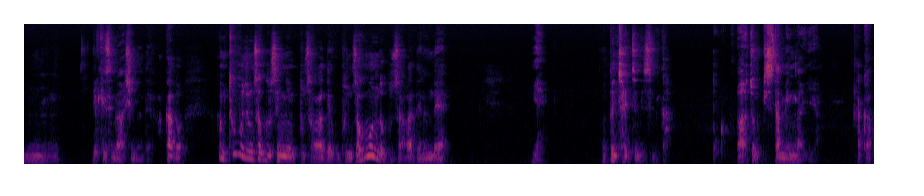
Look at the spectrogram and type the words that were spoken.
음, 이렇게 생각하시면 돼요. 아까도 그럼 투부정사도 생긴 부사가 되고 분사 구문도 부사가 되는데 예 어떤 차이점이 있습니까? 아, 좀 비슷한 맥락이에요. 아까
